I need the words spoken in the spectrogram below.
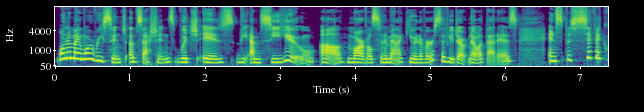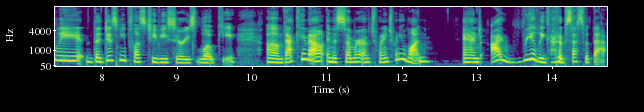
one of my more recent obsessions, which is the MCU, uh, Marvel Cinematic Universe, if you don't know what that is, and specifically the Disney Plus TV series Loki. Um, that came out in the summer of 2021 and I really got obsessed with that.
